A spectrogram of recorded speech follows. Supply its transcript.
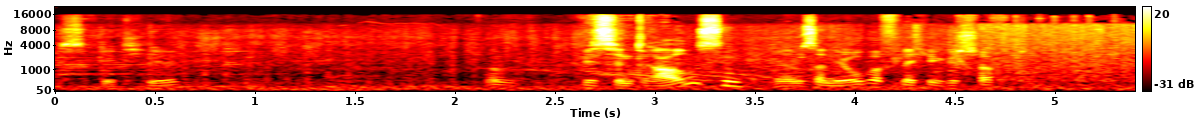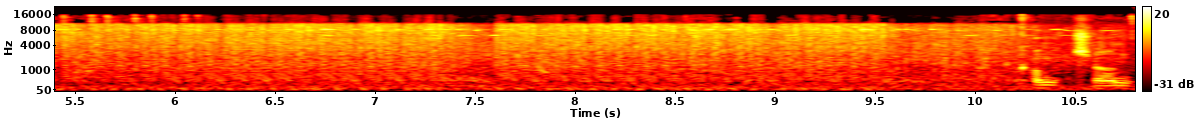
Was geht hier? Oh, wir sind draußen. Wir haben es an die Oberfläche geschafft. Kommt schon.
